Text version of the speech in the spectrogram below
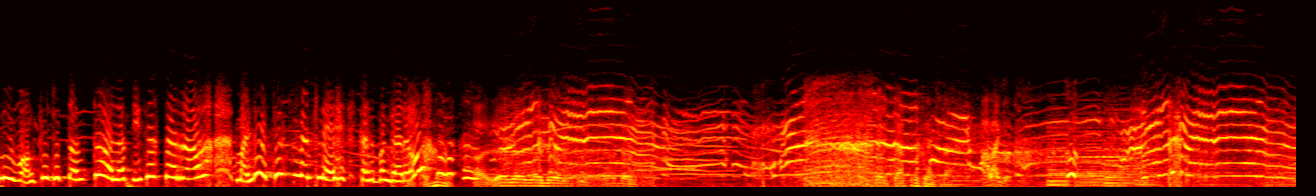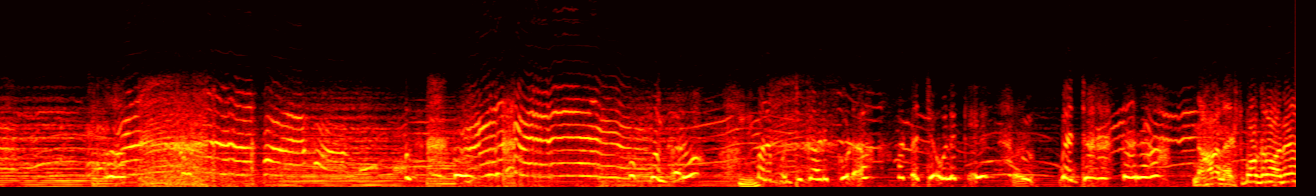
నీ వంక జుట్టంతా అలా తీసేస్తారా? మళ్ళీ వచ్చేస్తున్నట్లే కదా బంగారం? బంగారు మన బుజ్జిగాడికి కూడా అట్ట చెవులకి నా నెక్స్ట్ ప్రోగ్రామ్ అదే.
